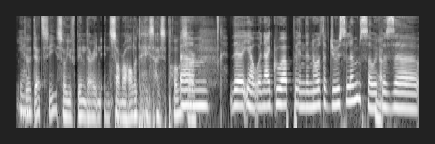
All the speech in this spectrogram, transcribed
Yeah. the Dead Sea, so you've been there in, in summer holidays, I suppose. Um, the yeah, when I grew up in the north of Jerusalem, so it Yeah. was uh,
